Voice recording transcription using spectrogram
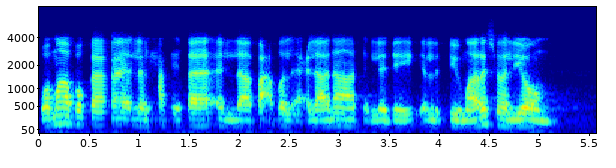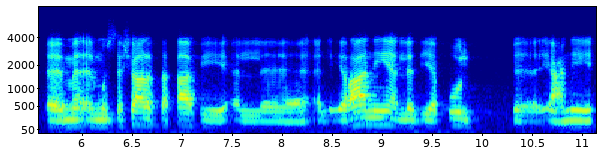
وما بقى إلا الحقيقة إلا بعض الإعلانات التي التي يمارسها اليوم آه، المستشار الثقافي الإيراني الذي يقول آه، يعني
